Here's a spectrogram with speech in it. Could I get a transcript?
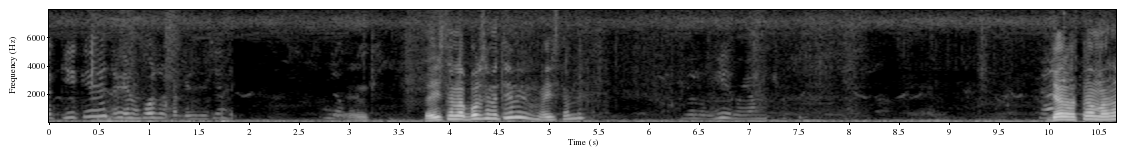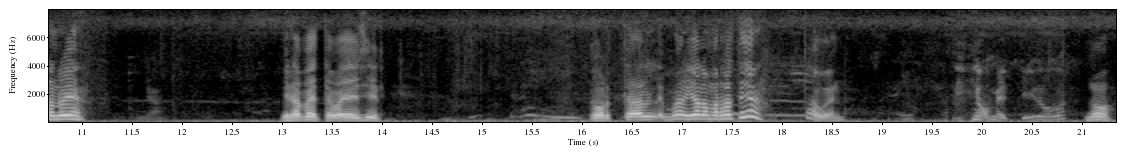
Aquí que trajeron para que se siente. Ahí están las bolsas metidas, amigo. Ahí están. Yo lo miro ya mucho. Ya lo está amarrando ya. Mira, pues, te voy a decir. Cortar. Bueno, ya lo amarraste ya. Está bueno. Yo metido. No.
